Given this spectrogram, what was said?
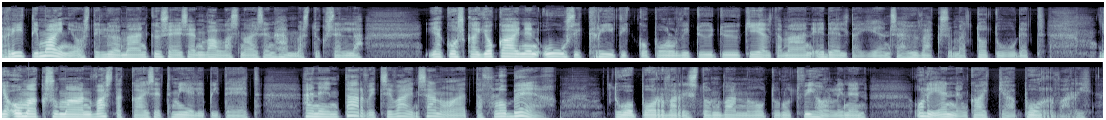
riitti mainiosti lyömään kyseisen vallasnaisen hämmästyksellä, ja koska jokainen uusi kriitikkopolvi tyytyy kieltämään edeltäjiensä hyväksymät totuudet ja omaksumaan vastakkaiset mielipiteet, hänen tarvitsi vain sanoa, että Flaubert, tuo porvariston vannoutunut vihollinen, oli ennen kaikkea porvari –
